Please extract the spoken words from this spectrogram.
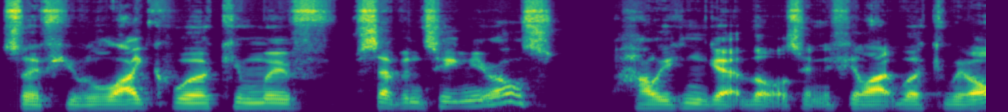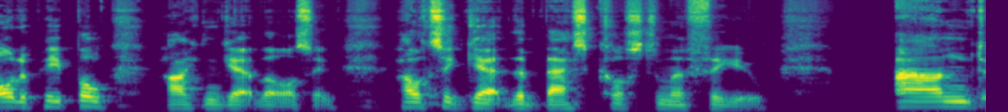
So if you like working with 17 year olds, how you can get those in. If you like working with older people, how you can get those in. How to get the best customer for you. And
